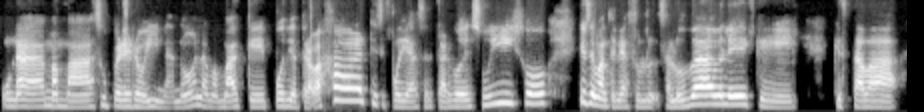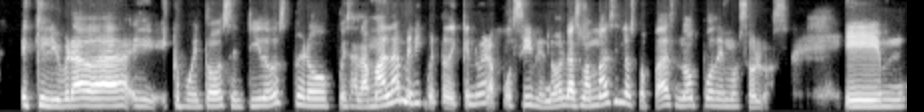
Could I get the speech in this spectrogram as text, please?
una mamá superheroína, ¿no? La mamá que podía trabajar, que se podía hacer cargo de su hijo, que se mantenía saludable, que, que estaba equilibrada eh, como en todos sentidos, pero pues a la mala me di cuenta de que no era posible, ¿no? Las mamás y los papás no podemos solos. Em,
